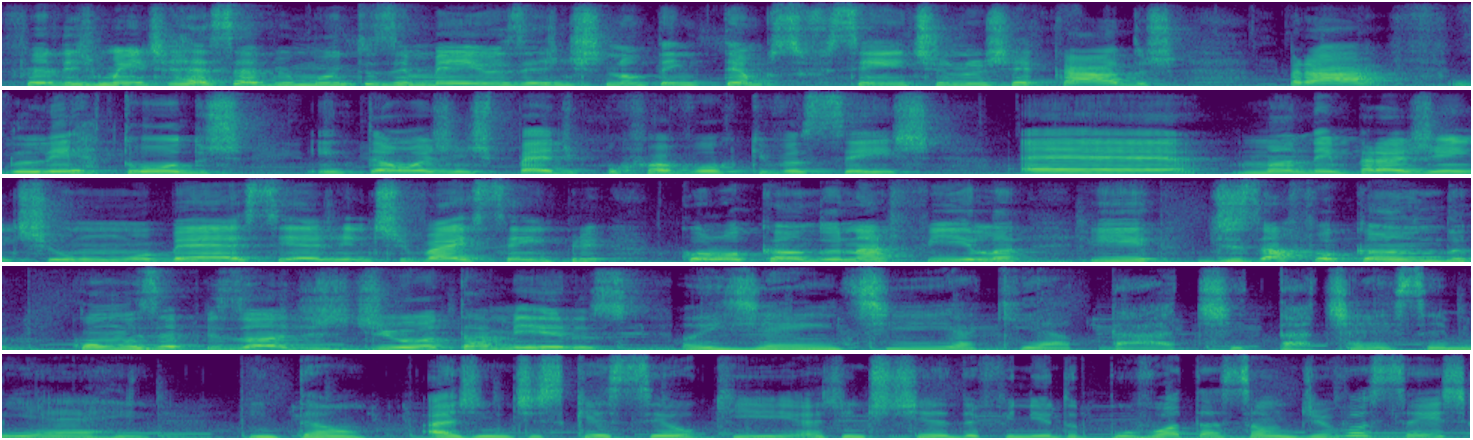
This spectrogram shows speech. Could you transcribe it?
felizmente, recebe muitos e-mails e a gente não tem tempo suficiente nos recados para ler todos. Então a gente pede, por favor, que vocês é, mandem pra gente um OBS e a gente vai sempre colocando na fila e desafocando com os episódios de Otameiros. Oi, gente, aqui é a Tati, Tati ASMR. Então, a gente esqueceu que a gente tinha definido por votação de vocês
